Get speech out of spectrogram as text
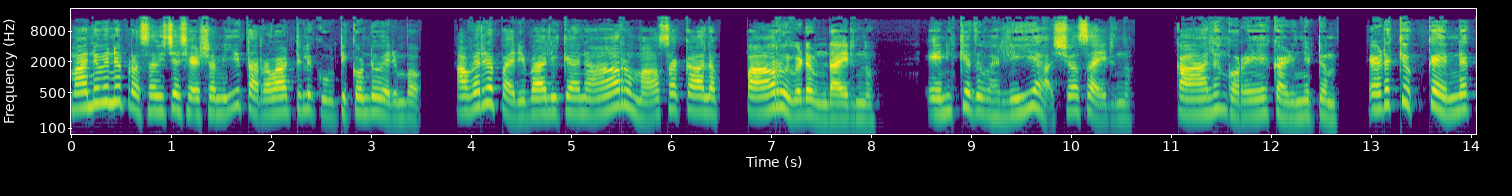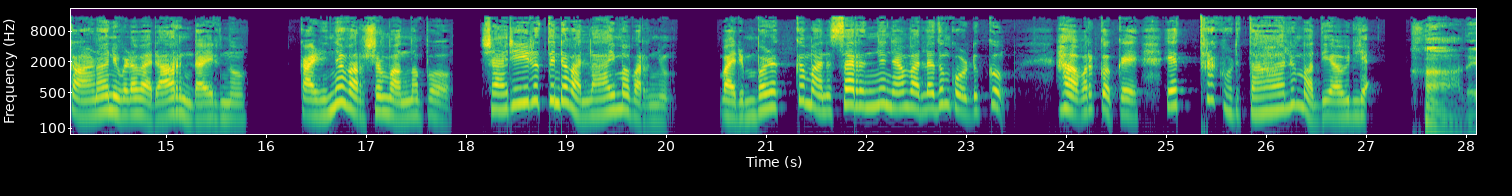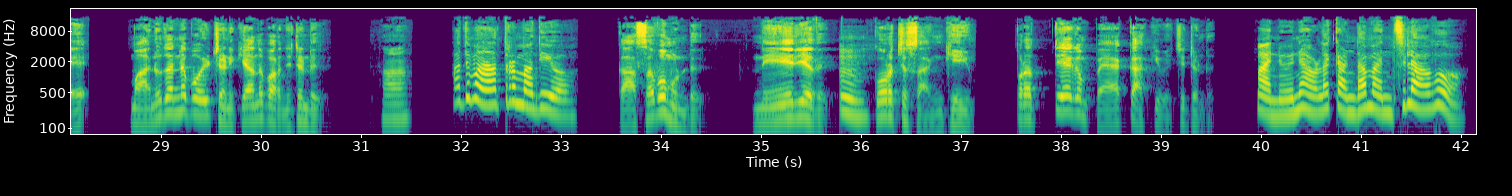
മനുവിനെ പ്രസവിച്ച ശേഷം ഈ തറവാട്ടിൽ കൂട്ടിക്കൊണ്ടു വരുമ്പോ അവരെ പരിപാലിക്കാൻ ആറു മാസക്കാലം പാറു ഇവിടെ ഉണ്ടായിരുന്നു. എനിക്കത് വലിയ ആശ്വാസമായിരുന്നു കാലം കുറേ കഴിഞ്ഞിട്ടും ഇടയ്ക്കൊക്കെ എന്നെ കാണാൻ ഇവിടെ വരാറുണ്ടായിരുന്നു. കഴിഞ്ഞ വർഷം വന്നപ്പോ ശരീരത്തിന്റെ വല്ലായ്മ പറഞ്ഞു. വരുമ്പോഴൊക്കെ മനസ്സറിഞ്ഞ് ഞാൻ വല്ലതും കൊടുക്കും. അവർക്കൊക്കെ എത്ര കൊടുത്താലും മതിയാവില്ല. അതെ. മനു തന്നെ പോയി ക്ഷണിക്കാന്ന് പറഞ്ഞിട്ടുണ്ട്. ആ. അത് മാത്രം മതിയോ? കസവുമുണ്ട്. നേരിയത്. കുറച്ച് സംഖ്യയും പ്രത്യേകം പാക്കാക്കി വെച്ചിട്ടുണ്ട്. മനുവിന് അവളെ കണ്ടാ മനസ്സിലാവോ?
